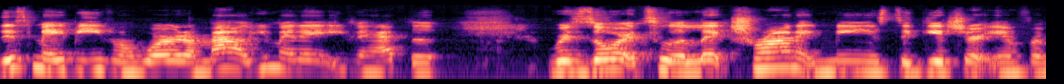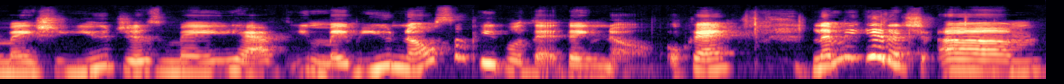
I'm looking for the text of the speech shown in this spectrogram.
this may be even word of mouth. You may not even have to resort to electronic means to get your information. You just may have maybe you know some people that they know. Okay, let me get a um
